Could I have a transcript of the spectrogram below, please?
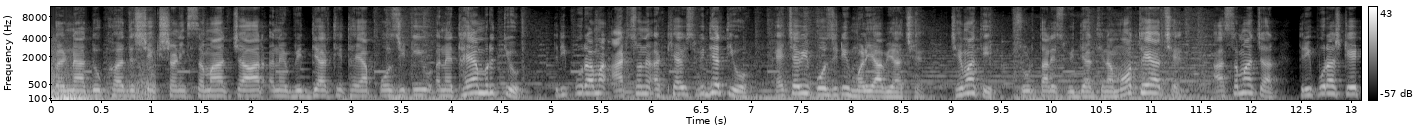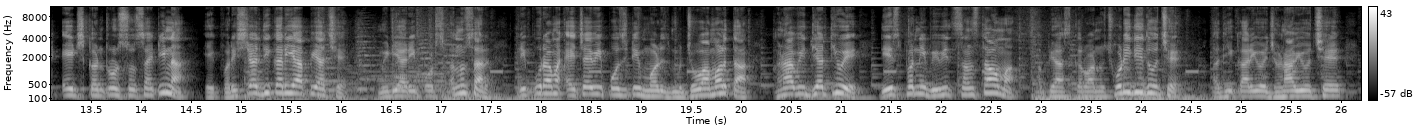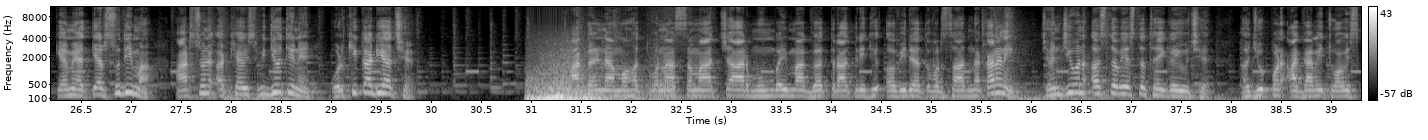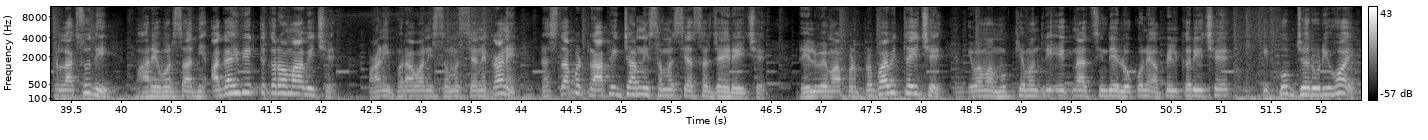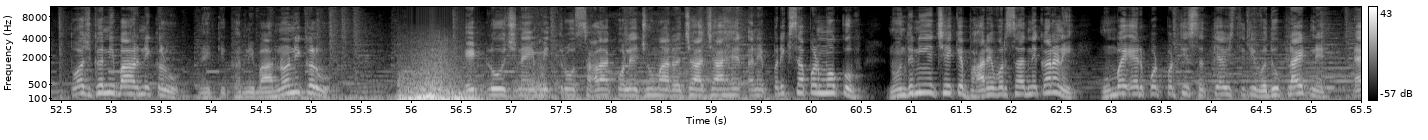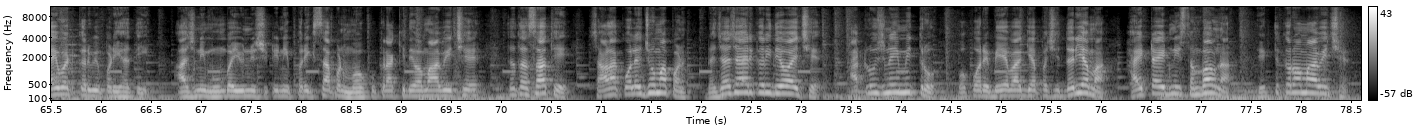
આગળના દુઃખદ શૈક્ષણિક સમાચાર અને વિદ્યાર્થી થયા પોઝિટિવ અને થયા મૃત્યુ, ત્રિપુરામાં આઠસો ને અઠ્યાવીસ વિદ્યાર્થીઓ એચઆઈવી પોઝિટિવ મળી આવ્યા છે, જેમાંથી સુડતાલીસ વિદ્યાર્થીના મોત થયા છે. આ સમાચાર ત્રિપુરા સ્ટેટ એઇડ્સ કંટ્રોલ સોસાયટીના એક વરિષ્ઠ અધિકારીએ આપ્યા છે. મીડિયા રિપોર્ટ્સ અનુસાર ત્રિપુરામાં એચઆઈવી પોઝિટિવ જોવા મળતા ઘણા વિદ્યાર્થીઓએ દેશભરની વિવિધ સંસ્થાઓમાં અભ્યાસ કરવાનું છોડી દીધું છે. અધિકારીઓએ જણાવ્યું છે કે અમે અત્યાર સુધીમાં આઠસો ને અઠ્યાવીસ વિદ્યાર્થીઓને ઓળખી કાઢ્યા છે. આગળના મહત્વના સમાચાર, મુંબઈમાં ગત રાત્રિથી અવિરત વરસાદના કારણે જનજીવન અસ્તવ્યસ્ત થઈ ગયું છે. હજુ પણ આગામી ચોવીસ કલાક સુધી ભારે વરસાદની આગાહી વ્યક્ત કરવામાં આવી છે. પાણી ભરાવાની સમસ્યાને કારણે રસ્તા પર ટ્રાફિક જામની સમસ્યા સર્જાઈ રહી છે. રેલવેમાં પણ પ્રભાવિત થઈ છે. એવામાં મુખ્યમંત્રી એકનાથ શિંદે લોકોને અપીલ કરી છે કે ખૂબ જરૂરી હોય તો જ ઘરની બહાર નીકળવું નહીંથી ઘરની બહાર ન નીકળવું. એટલું જ નહીં મિત્રો, શાળા, કોલેજોમાં રજા જાહેર અને પરીક્ષા પણ મોકૂફ. નોંધનીય છે કે ભારે વરસાદને કારણે મુંબઈ એરપોર્ટ પરથી સત્યાવીસથી વધુ ફ્લાઇટને ડાયવર્ટ કરવી પડી હતી. આજની મુંબઈ યુનિવર્સિટીની પરીક્ષા પણ મોકૂફ રાખી દેવામાં આવી છે, તથા સાથે શાળા, કોલેજોમાં પણ રજા જાહેર કરી દેવાય છે. આટલું જ નહીં મિત્રો, બપોરે બે વાગ્યા પછી દરિયામાં હાઈટાઇડની સંભાવના વ્યક્ત કરવામાં આવી છે.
